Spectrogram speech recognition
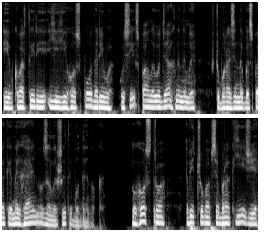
і в квартирі її господарів усі спали одягненими, щоб у разі небезпеки негайно залишити будинок. Гостро відчувався брак їжі,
